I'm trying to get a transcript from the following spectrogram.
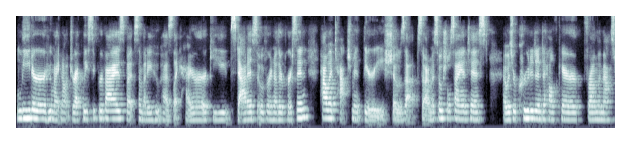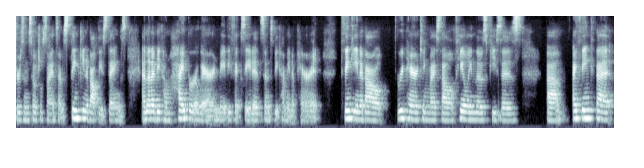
leader who might not directly supervise, but somebody who has like hierarchy status over another person, how attachment theory shows up. So I'm a social scientist. I was recruited into healthcare from a master's in social science. I was thinking about these things. And then I become hyper aware and maybe fixated since becoming a parent, thinking about reparenting myself, healing those pieces. Um, I think that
